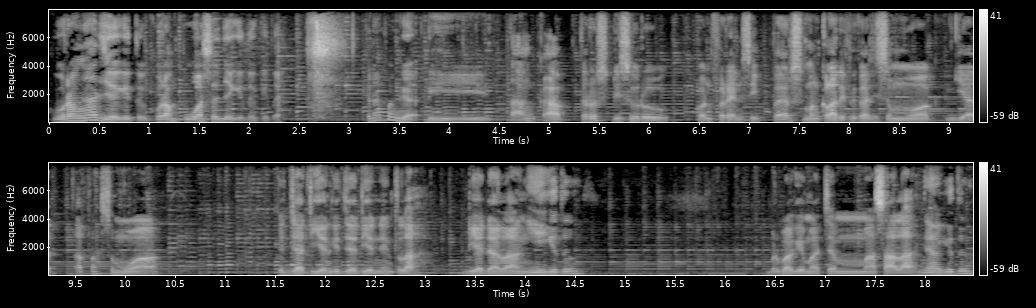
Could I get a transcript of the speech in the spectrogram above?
Kurang aja gitu kurang puas aja gitu kita kenapa nggak ditangkap terus disuruh konferensi pers mengklarifikasi semua kegiat apa semua kejadian-kejadian yang telah dia dalangi gitu? Berbagai macam masalahnya gitu?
